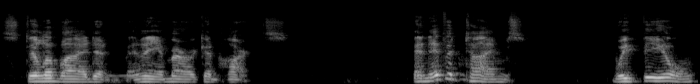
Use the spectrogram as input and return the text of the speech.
still abide in many American hearts. And if at times we feel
